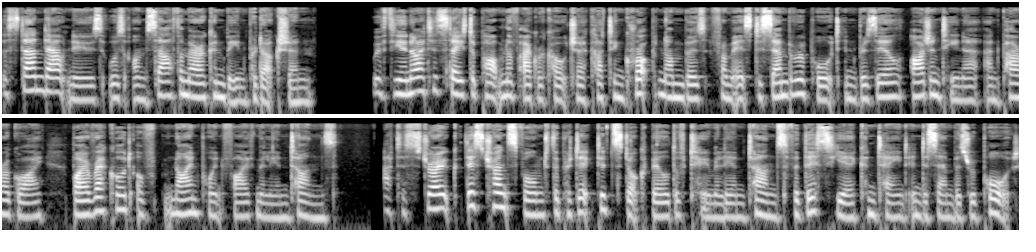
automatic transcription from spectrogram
The standout news was on South American bean production, with the United States Department of Agriculture cutting crop numbers from its December report in Brazil, Argentina, and Paraguay by a record of 9.5 million tonnes. At a stroke, this transformed the predicted stock build of 2 million tonnes for this year contained in December's report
